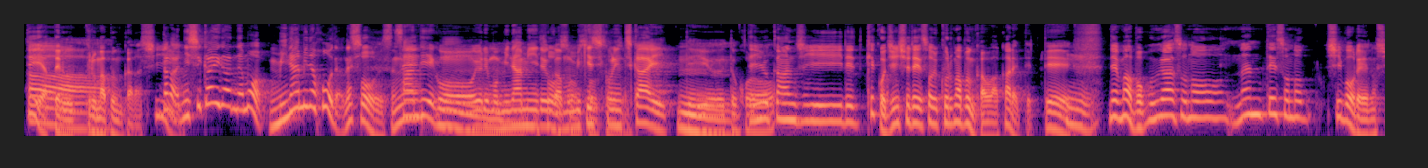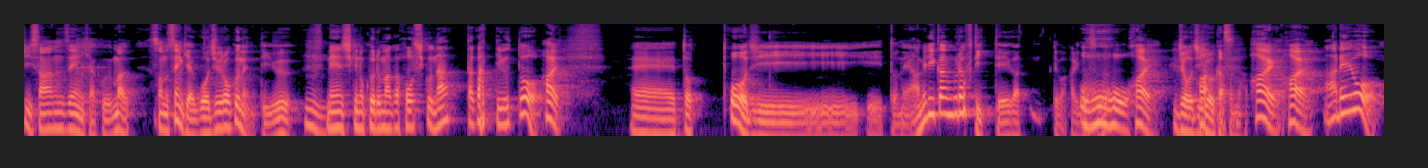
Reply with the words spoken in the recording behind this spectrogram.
てやってる車文化だし。だから西海岸でも南の方だよね。そうですね。サンディエゴよりも南というか、んもうメキシコに近いっていうところ。んっていう感じで、結構人種でそういう車文化は分かれてて、うんで、まあ僕がその、なんでそのシボレーの C3100、まあその1956年っていううん年式の車が欲しくなったかっていうと、はい。えっ、と、当時、えっとね、アメリカングラフィティって映画ってわかりおます？おはい。ジョージ・ルーカスの。はい、はあれを、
